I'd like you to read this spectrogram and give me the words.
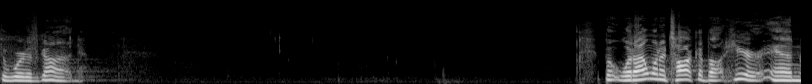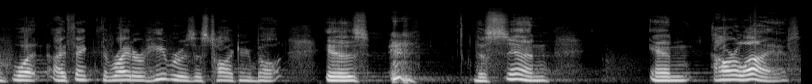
the Word of God. But what I want to talk about here, and what I think the writer of Hebrews is talking about, is the sin in our lives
